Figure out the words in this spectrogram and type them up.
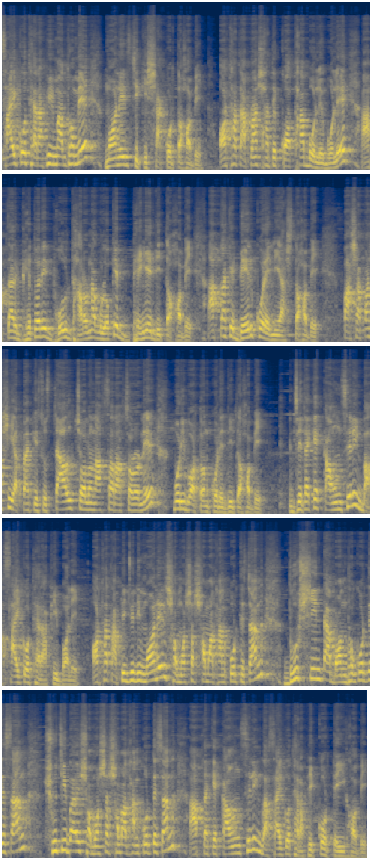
সাইকোথেরাপির মাধ্যমে মনের চিকিৎসা করতে হবে। অর্থাৎ আপনার সাথে কথা বলে বলে আপনার ভেতরের ভুল ধারণাগুলোকে ভেঙে দিতে হবে। আপনাকে বের করে নিয়ে আসতে হবে। পাশাপাশি আপনার কিছু চাল চলন আচার আচরণের পরিবর্তন করে দিতে হবে। যেটাকে কাউন্সেলিং বা সাইকোথেরাপি বলে। অর্থাৎ আপনি যদি মনের সমস্যার সমাধান করতে চান, দুশ্চিন্তা বন্ধ করতে চান সূচিবায়ু সমস্যার সমাধান করতে চান, আপনাকে কাউন্সেলিং বা সাইকোথেরাপি করতেই হবে।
